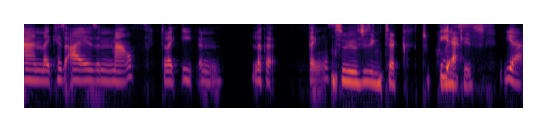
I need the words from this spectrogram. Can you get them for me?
and like his eyes and mouth to like eat and look at things. So he was using tech to communicate. Yes. Yeah.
